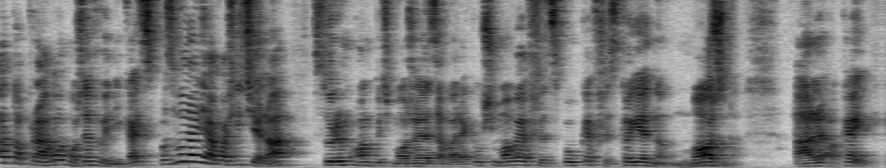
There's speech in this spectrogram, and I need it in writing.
a to prawo może wynikać z pozwolenia właściciela, z którym on być może zawarł jakąś umowę, spółkę, wszystko jedno. Można. Ale okej,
